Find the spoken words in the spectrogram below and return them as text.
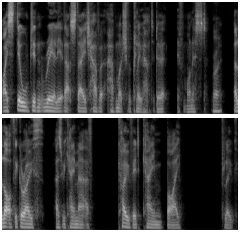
I still didn't really at that stage have a, have much of a clue how to do it, if I'm honest. Right. A lot of the growth as we came out of COVID came by fluke.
